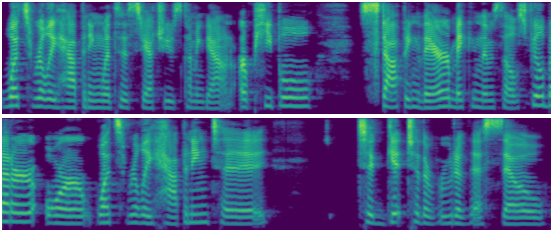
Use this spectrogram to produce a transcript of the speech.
what's really happening with his statues coming down. Are people stopping there, making themselves feel better, or what's really happening to to get to the root of this? So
